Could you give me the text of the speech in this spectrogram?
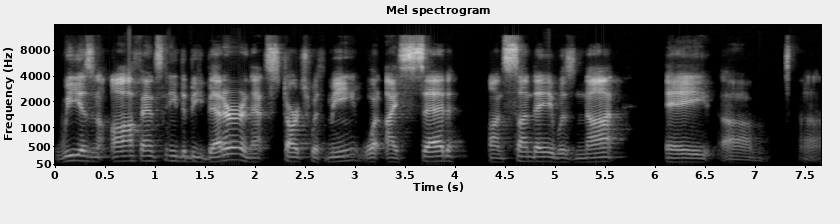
We as an offense need to be better. And that starts with me. What I said on Sunday was not a um, uh,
